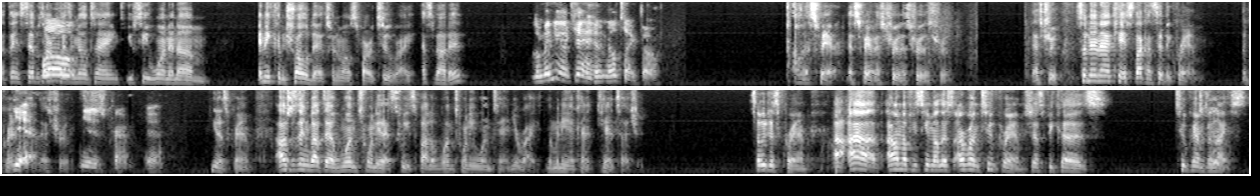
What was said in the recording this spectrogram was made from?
I think Sablezard Well- plays a Miltank. You see one in um any control decks for the most part too, right? That's about it. Lumineon can't hit Miltank though. Oh, that's fair. That's fair. That's true. That's true. That's true. That's true. So then in that case, like I said, the cram. The cram. Yeah. That's true. You just cram. Yeah. Yes, cram. I was just thinking about that 120, that sweet spot of 120, 110. You're right. Lumineon can't, can't touch it. So we just cram. I, I I don't know if you see my list. I run two crams just because two crams are nice.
